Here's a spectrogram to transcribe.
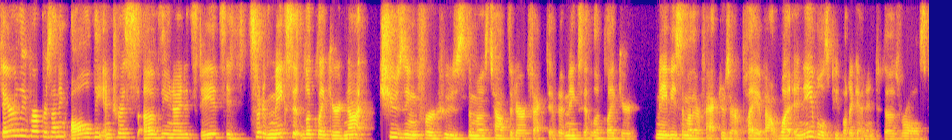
fairly representing all the interests of the United States? It sort of makes it look like you're not choosing for who's the most talented or effective. It makes it look like you're maybe some other factors are at play about what enables people to get into those roles.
